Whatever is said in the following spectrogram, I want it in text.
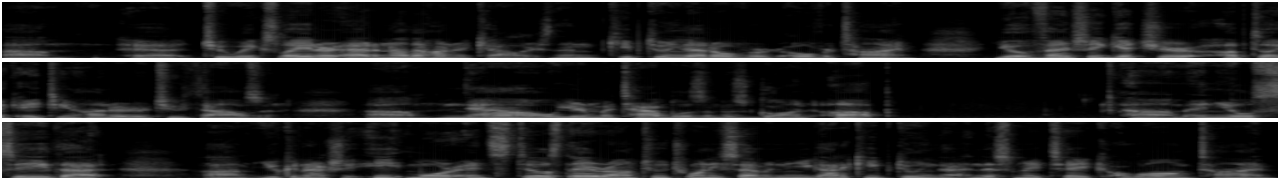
Um, uh, two weeks later, add another 100 calories, and then keep doing that over over time. You'll eventually get your up to like 1800 or 2000. Um, now your metabolism has gone up, um, and you'll see that um, you can actually eat more and still stay around 227 and you got to keep doing that and this may take a long time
